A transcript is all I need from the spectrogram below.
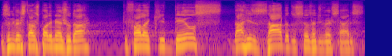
os universitários podem me ajudar. Que fala que Deus dá risada dos seus adversários.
